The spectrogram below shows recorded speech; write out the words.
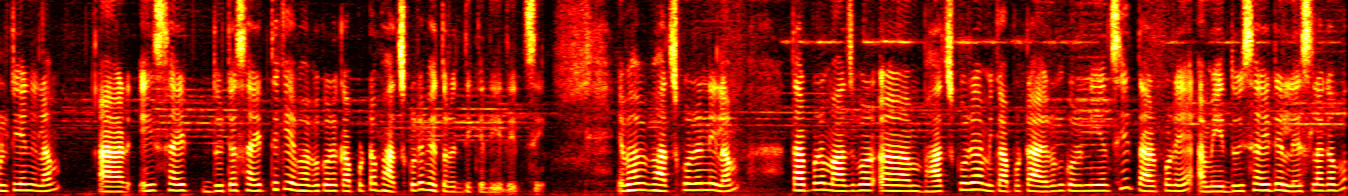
উল্টিয়ে নিলাম। আর এই সাইড, দুইটা সাইড থেকে এভাবে করে কাপড়টা ভাজ করে ভেতরের দিকে দিয়ে দিচ্ছি। এভাবে ভাজ করে নিলাম। তারপরে মাছ ভাজ করে আমি কাপড়টা আয়রন করে নিয়েছি। তারপরে আমি দুই সাইডে লেস লাগাবো,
